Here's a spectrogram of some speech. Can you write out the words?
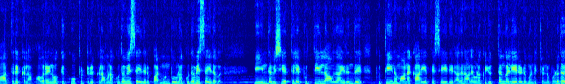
பார்த்திருக்கலாம் அவரை நோக்கி கூப்பிட்டு இருக்கலாம் உனக்கு உதவி செய்திருப்பார். முன்பு உனக்கு உதவி செய்தவர். நீ இந்த விஷயத்திலே புத்தி இல்லாததா இருந்து புத்தீனமான காரியத்தை செய்தீர். அதனாலே உனக்கு யுத்தங்கள் நேரிடும் என்று சொன்ன பொழுது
